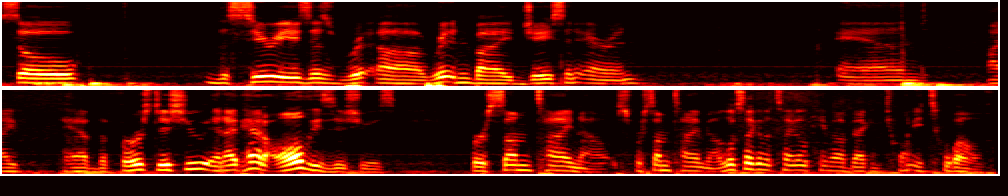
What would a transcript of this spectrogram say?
So, the series is uh, written by Jason Aaron, and I have the first issue, and I've had all these issues for some time now. For some time now, it looks like the title came out back in 2012.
